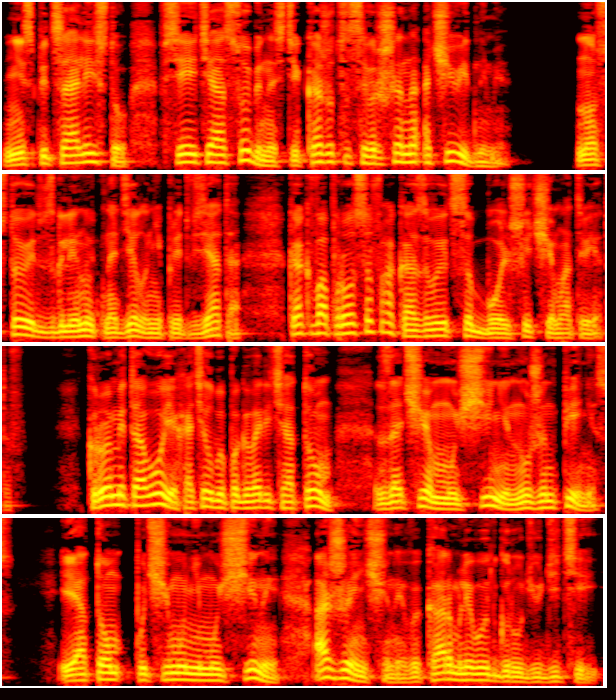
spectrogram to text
Не специалисту все эти особенности кажутся совершенно очевидными. Но стоит взглянуть на дело непредвзято, как вопросов оказывается больше, чем ответов. Кроме того, я хотел бы поговорить о том, зачем мужчине нужен пенис, и о том, почему не мужчины, а женщины выкармливают грудью детей.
